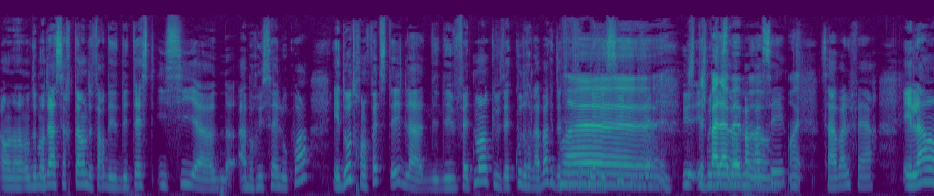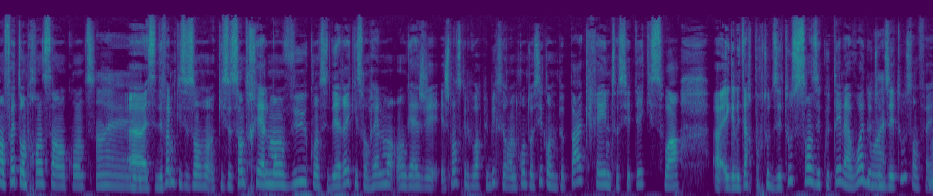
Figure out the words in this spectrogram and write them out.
On, demandait à certains de faire des, des tests ici euh, à Bruxelles ou quoi. Et d'autres, en fait, c'était de la, des, des vêtements qui faisaient coudre là-bas, qui devaient faire revenir ici. qui devaient- Ouais. Et- je me pas dis, la ça va même. pas euh, passer. ouais. Ça va pas le faire. Et là, en fait, on prend ça en compte. Ouais. Euh, c'est des femmes qui se, sont, qui se sentent réellement vues, considérées, qui sont réellement engagées. Et je pense que le pouvoir public se rend compte aussi qu'on ne peut pas créer une société qui soit euh, égalitaire pour toutes et tous sans écouter la voix de toutes et tous, en fait.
